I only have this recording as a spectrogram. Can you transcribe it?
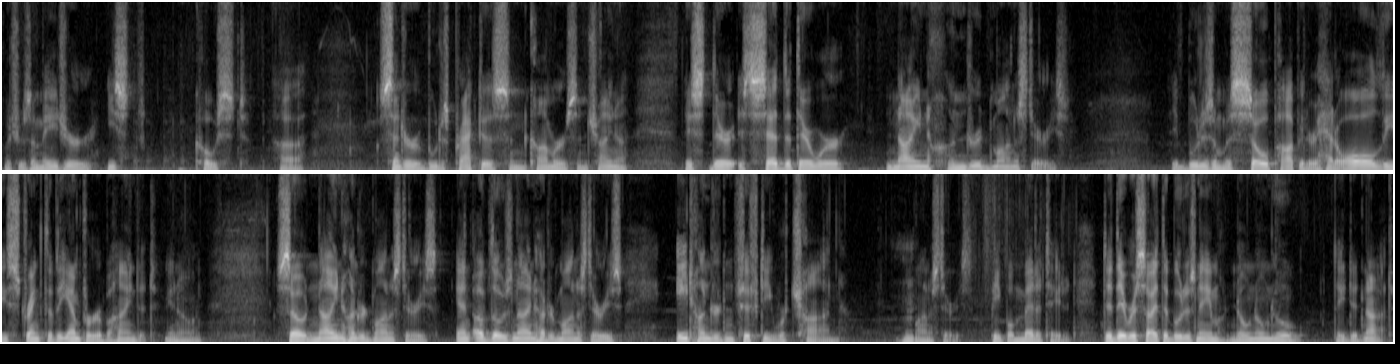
which was a major East Coast uh, center of Buddhist practice and commerce in China, they, there, it's said that there were 900 monasteries. Buddhism was so popular; it had all the strength of the emperor behind it. You know, so 900 monasteries, and of those 900 monasteries, 850 were Chan Hmm. monasteries. People meditated. Did they recite the Buddha's name? No, no, no. They did not.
